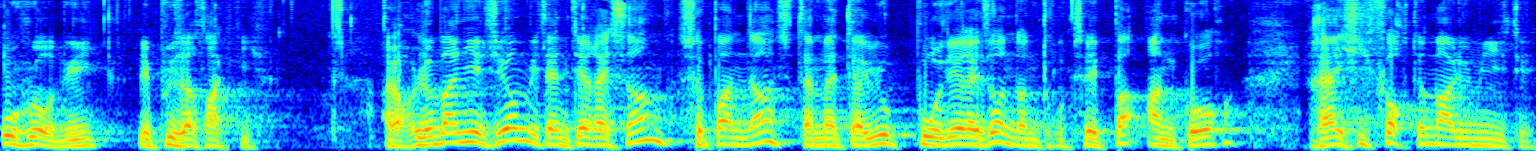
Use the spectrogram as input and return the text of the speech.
aujourd'hui les plus attractifs. Alors le magnésium est intéressant, cependant c'est un matériau pour des raisons dont on ne sait pas encore, réagit fortement à l'humidité.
